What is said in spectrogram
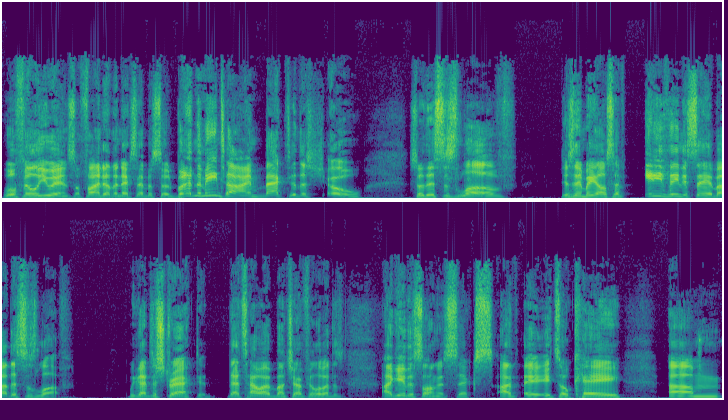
we'll fill you in. So find out the next episode. But in the meantime, back to the show. So this is love. Does anybody else have anything to say about this is love? We got distracted. That's how much I feel about this. I gave the song a six. I, it's okay. Um,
